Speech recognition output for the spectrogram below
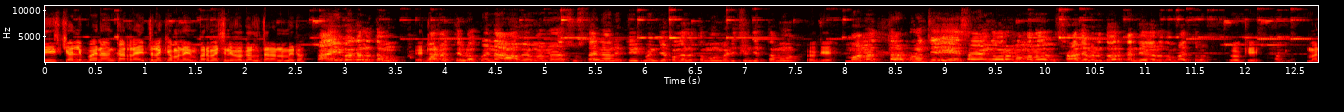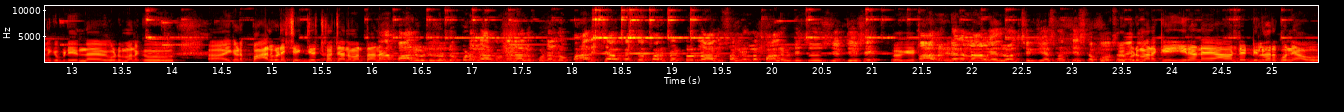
తీసుకెళ్ళిపోయినాక రైతులకు ఏమైనా ఇన్ఫర్మేషన్ ఇవ్వగలుగుతారన్న మీరు? ఆ, ఇవ్వగలుగుతాము? వాళ్ళకి తెలియకపోయినా ఆవు ఏమన్నా చూస్తాయినా అని ట్రీట్మెంట్ చెప్పగలుగుతాము మెడిసిన్ చెప్తాము. ఓకే. మన తరపు నుంచి ఏ సాయం కావాలన్నా మనం సాధ్యమైనంత వరకు అందియగలుగుతాం రైతులకు. ఓకే. మనకి ఇప్పుడు ఏందా ఇప్పుడు మనకు ఇక్కడ పాలు కూడా చెక్ చేసుకోవచ్చు అన్న ఆ, పాలు రెండు పూటలు కాకుండా నాలుగు పూటలు. పాలు ఇచ్చే అవకాశం పర్ఫెక్ట్ నాలుగు సన్నల్లో పాలు పిండి చూసి చెక్ చేసి పాలు వినగా నాలుగైదు రోజులు చెక్ చేసుకొని తీసుకుపోవచ్చు. ఇప్పుడు మనకి ఈరనే అంటే డెలివరీ కొన్ని ఆవు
